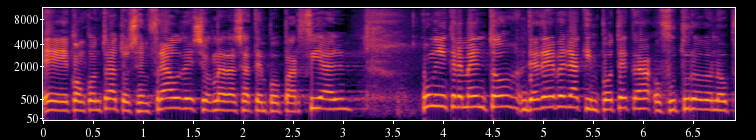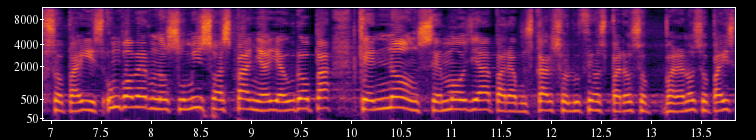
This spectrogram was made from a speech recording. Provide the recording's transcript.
eh, con contratos en fraude, xornadas a tempo parcial, un incremento de débeda que hipoteca o futuro do noso país, un goberno sumiso a España e a Europa que non se molla para buscar solucións para o para para noso país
